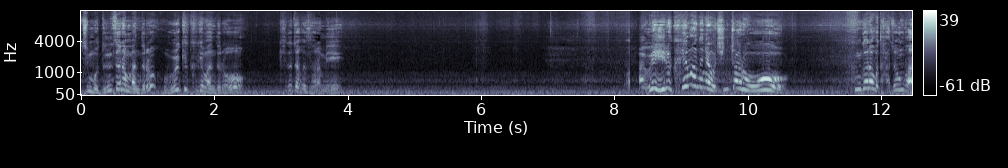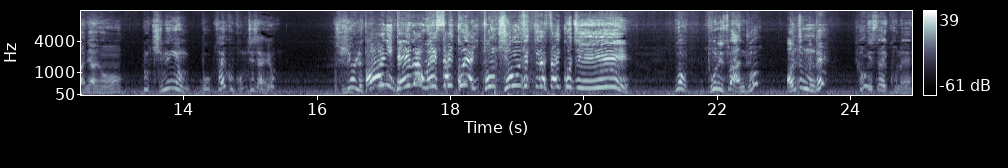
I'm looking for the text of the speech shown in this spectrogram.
지금 뭐 눈사람 만들어? 왜 이렇게 크게 만들어? 키도 작은 사람이. 아 왜 일을 크게 만드냐고 진짜로. 큰 거라고 다 좋은 거 아니야 형. 형 지능이 형 뭐 사이코 범죄자예요? 뭐 희열 느낌. 아니 내가 왜 사이코야? 이 돈 주운 새끼가 사이코지. 형 돈 있으면 안 줘? 안 죽는데? 형이 사이코네.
